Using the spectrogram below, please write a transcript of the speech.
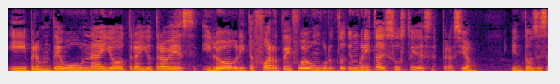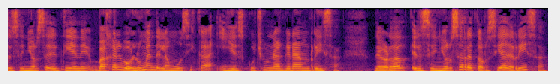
y pregunté una y otra y otra vez y luego grité fuerte y fue un grito, un grito de susto y desesperación. Entonces el señor se detiene, baja el volumen de la música y escucho una gran risa. De verdad, el señor se retorcía de risa.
